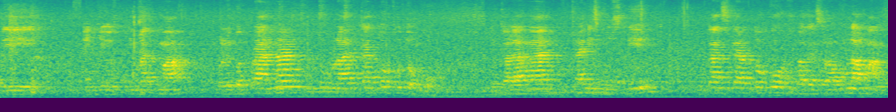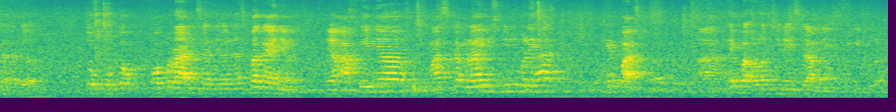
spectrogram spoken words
di NGO Timatma boleh berperanan untuk melahirkan tokoh-tokoh di kalangan Chinese Muslim bukan sekarang tokoh sebagai seorang ulama saja tokoh-tokoh korporat saja dan sebagainya. Yang akhirnya masyarakat Melayu sendiri melihat hebat. Uh, hebat orang Cina Islam ni. Begitulah.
